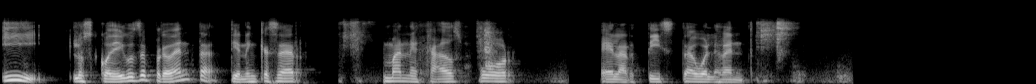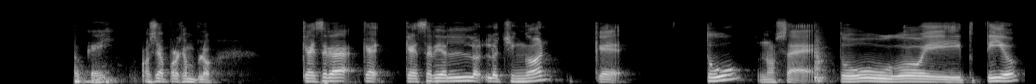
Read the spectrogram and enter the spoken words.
Y los códigos de preventa tienen que ser manejados por el artista o el evento. Ok. O sea, por ejemplo, ¿qué sería, qué, qué sería lo, lo chingón? Que tú, no sé, tú, Hugo y tu tío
